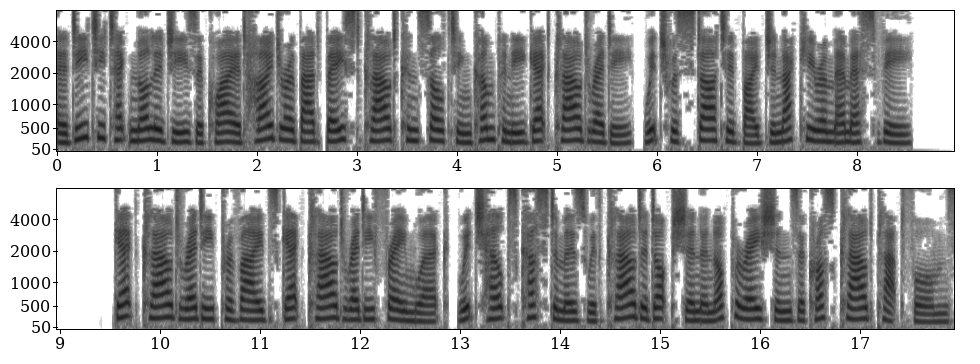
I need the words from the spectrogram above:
Aditi Technologies acquired Hyderabad-based cloud consulting company Get Cloud Ready, which was started by Janakiram MSV. Get Cloud Ready provides Get Cloud Ready framework, which helps customers with cloud adoption and operations across cloud platforms.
